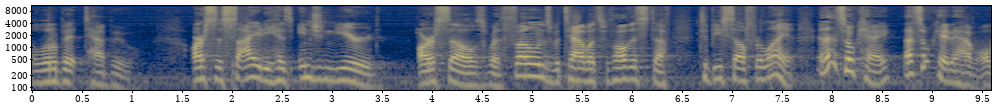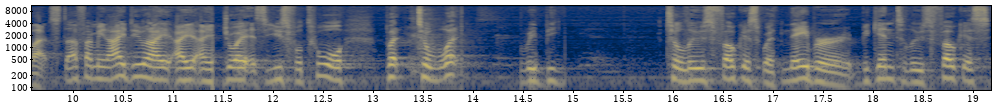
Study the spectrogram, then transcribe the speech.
a little bit taboo. Our society has engineered ourselves with phones, with tablets, with all this stuff to be self reliant. And that's okay. That's okay to have all that stuff. I mean, I do, I, I, I enjoy it. It's a useful tool. But to what we begin to lose focus with neighbor, begin to lose focus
